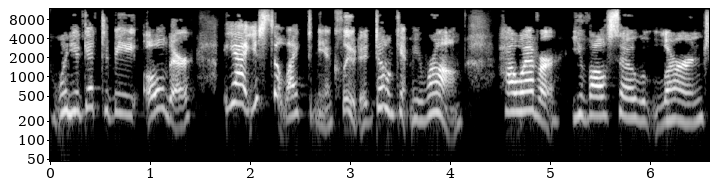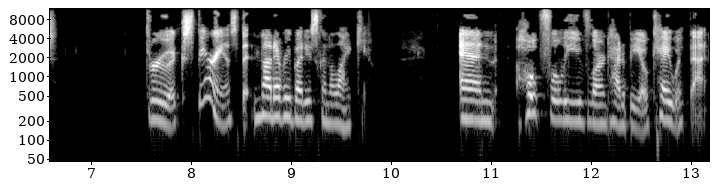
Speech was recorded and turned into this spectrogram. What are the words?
when you get to be older yeah you still like to be included don't get me wrong. However you've also learned through experience that not everybody's going to like you. And hopefully you've learned how to be okay with that.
